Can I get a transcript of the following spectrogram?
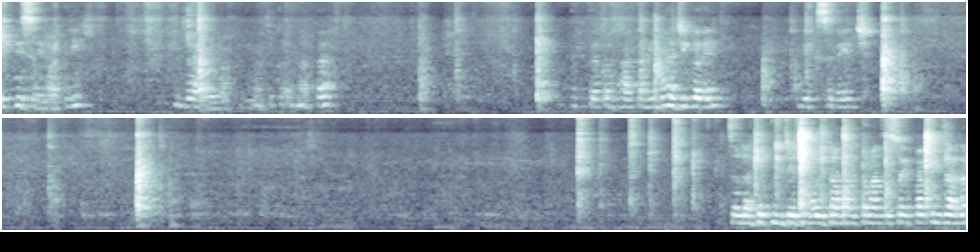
झाला ही तिसरी भाकरी झाली भाकरी माझं करणार तर फक्त भात आणि भाजी करेन मिक्स व्हेज चला हे तुमच्याशी बोलता बोलता माझा स्वयंपाकही झाला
